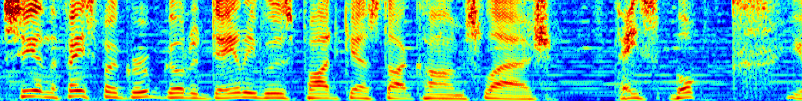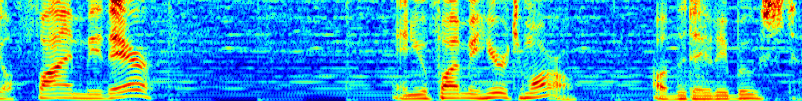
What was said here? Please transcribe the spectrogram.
See you in the Facebook group. Go to dailyboostpodcast.com slash Facebook. You'll find me there. And you'll find me here tomorrow on the Daily Boost.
